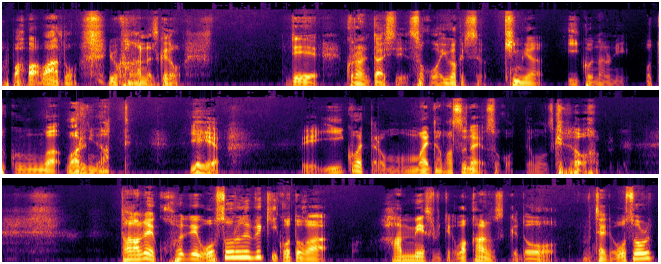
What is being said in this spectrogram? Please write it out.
パワーワード、よくわかんないですけど。で、クラに対してそこは言うわけですよ。君はいい子なのに、男は悪いなって。いやいや、えいい子やったらお前騙すなよ、そこって思うんですけど。ただね、これで恐るべきことが判明するっていうかわかるんですけど、恐る、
